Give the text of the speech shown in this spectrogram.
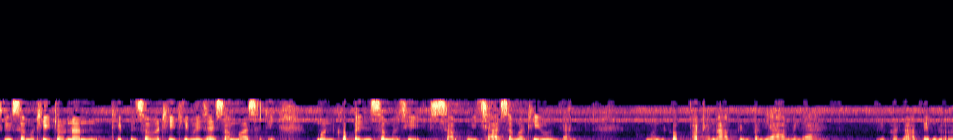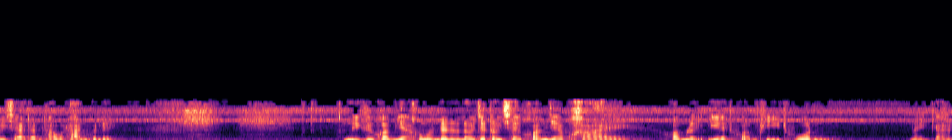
ซึ่งสมาธิตัวนั้นที่เป็นสมาธิที่ไม่ใช่สัมมาสติ มันก็เป็นสมาธิสัมมิจฉาสมาธิเหมือนกัน มันก็พัฒนาเป็นปัญญาไม่ได้มันพัฒนาเป็นวิชาดันหาวทานไปเลยอันนี้คือความยากของมันดังนั้นเราจะต้องใช้ความแยบคาย ความละเอียดความถี่ถ้วนในการ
